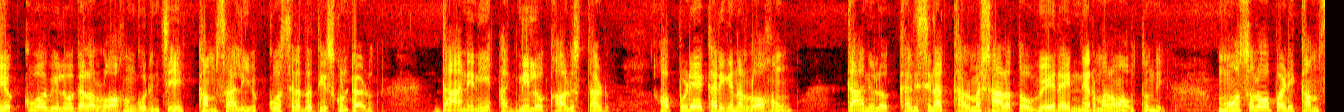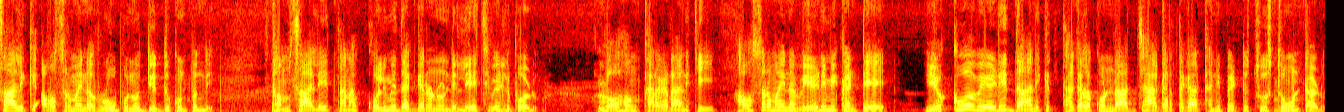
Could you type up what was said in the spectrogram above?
ఎక్కువ విలువ గల లోహం గురించి కంసాలి ఎక్కువ శ్రద్ధ తీసుకుంటాడు. దానిని అగ్నిలో కాలుస్తాడు. అప్పుడే కరిగిన లోహం దానిలో కలిసిన కల్మషాలతో వేరై నిర్మలం అవుతుంది. మోసలో పడి కంసాలికి అవసరమైన రూపును దిద్దుకుంటుంది. కంసాలి తన కొలిమి దగ్గర నుండి లేచి వెళ్ళిపోడు. లోహం కరగడానికి అవసరమైన వేడిమి కంటే ఎక్కువ వేడి దానికి తగలకుండా జాగ్రత్తగా కనిపెట్టి చూస్తూ ఉంటాడు.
